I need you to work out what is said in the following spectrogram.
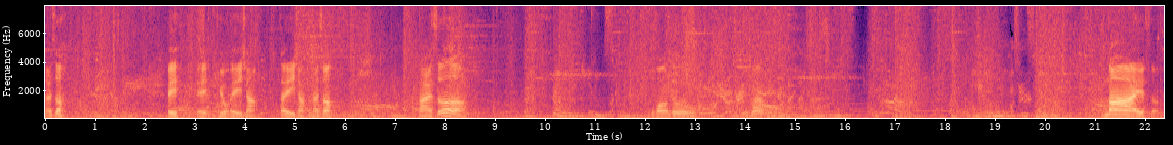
奶色 aaqa 一下再 a 一下奶色奶色不慌都别怪 nice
